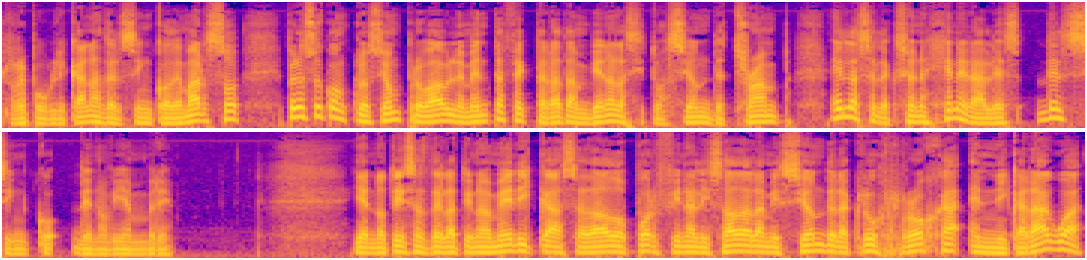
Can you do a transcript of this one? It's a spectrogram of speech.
republicanas del 5 de marzo, pero su conclusión probablemente afectará también a la situación de Trump en las elecciones generales del 5 de noviembre. Y en noticias de Latinoamérica se ha dado por finalizada la misión de la Cruz Roja en Nicaragua.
